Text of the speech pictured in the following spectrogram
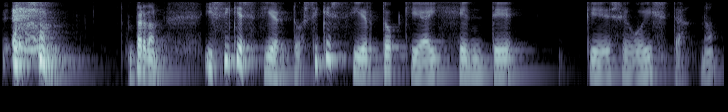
Perdón. Y sí que es cierto, sí que es cierto que hay gente que es egoísta, ¿no?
